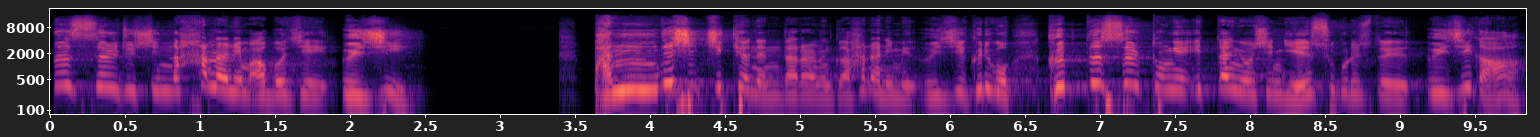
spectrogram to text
뜻을 주신 하나님 아버지의 의지 반드시 지켜낸다라는 그 하나님의 의지 그리고 그 뜻을 통해 이 땅에 오신 예수 그리스도의 의지가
